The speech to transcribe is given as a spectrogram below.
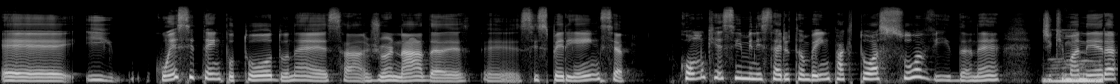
É, e com esse tempo todo, né, essa jornada, é, essa experiência, como que esse ministério também impactou a sua vida, né? De que uhum. maneira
